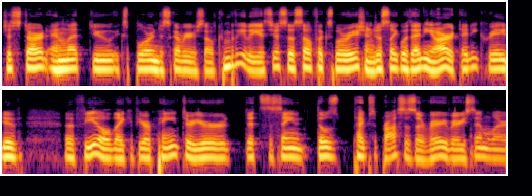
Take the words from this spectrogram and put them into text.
Just start and let you explore and discover yourself completely. It's just a self exploration, just like with any art, any creative field. Like, if you're a painter, you're it's the same. Those types of processes are very, very similar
